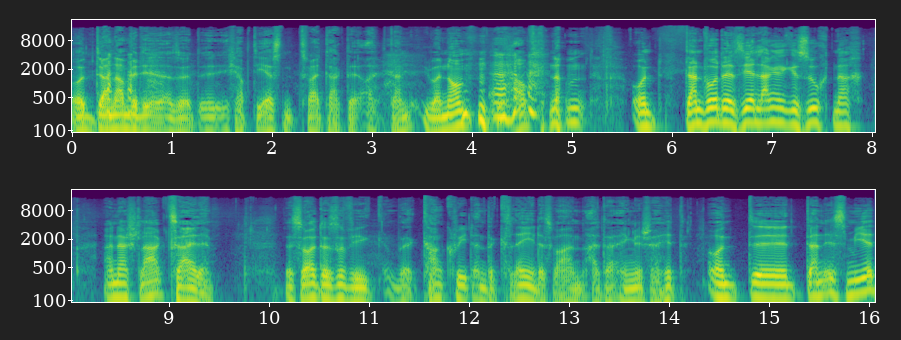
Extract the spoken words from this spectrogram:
Und dann haben wir, die, also ich habe die ersten zwei Takte dann übernommen, aufgenommen. Und dann wurde sehr lange gesucht nach einer Schlagzeile. Das sollte so wie The Concrete and the Clay, das war ein alter englischer Hit. Und äh, dann ist mir,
